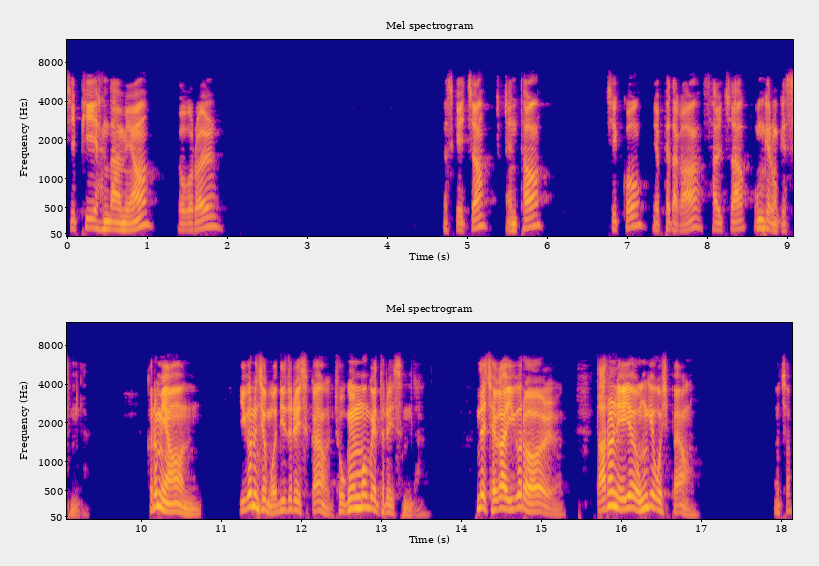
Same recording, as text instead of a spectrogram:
cp 한다며 요거를 몇개 있죠? 엔터 찍고 옆에다가 살짝 옮겨 놓겠습니다. 그러면 이거는 지금 어디 들어있을까요? 조경목에 들어있습니다. 근데 제가 이거를 다른 레이어에 옮기고 싶어요. 그렇죠?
